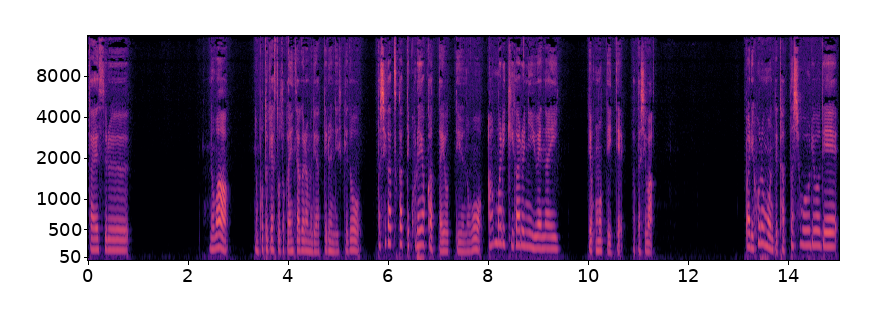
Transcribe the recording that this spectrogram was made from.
伝えするのはのポッドキャストとかインスタグラムでやってるんですけど私が使ってこれ良かったよっていうのをあんまり気軽に言えないって思っていて私は。やっぱりホルモンってたった少量で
